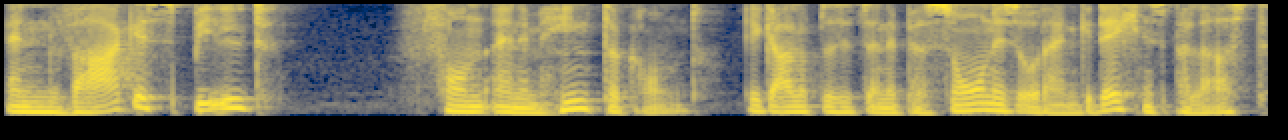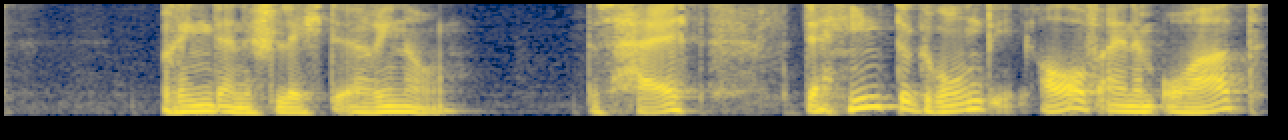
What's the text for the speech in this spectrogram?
ein vages Bild von einem Hintergrund, egal ob das jetzt eine Person ist oder ein Gedächtnispalast, bringt eine schlechte Erinnerung. Das heißt, der Hintergrund auf einem Ort,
